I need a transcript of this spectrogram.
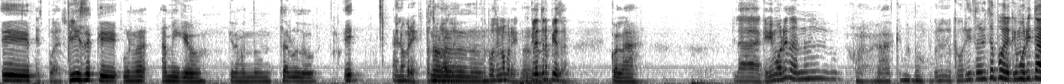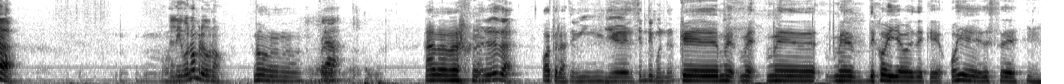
Eh, es por eso. fíjese que una amiga que le mandó un saludo eh, El nombre, para No, no, no, no, no. ¿Te puedo decir el nombre? No, ¿Con qué letra empieza? con la. La que vimos ahorita. ¿no? Ah, ¿qué mismo? ¿Qué ahorita, ahorita, pues, la que vimos ahorita? ¿Le digo nombre o no? No, no, no. La. Ah, no, no. ¿Es esa? Otra. Llega 150. Que me, me, me, me dijo ella de que, oye, este, Mm.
